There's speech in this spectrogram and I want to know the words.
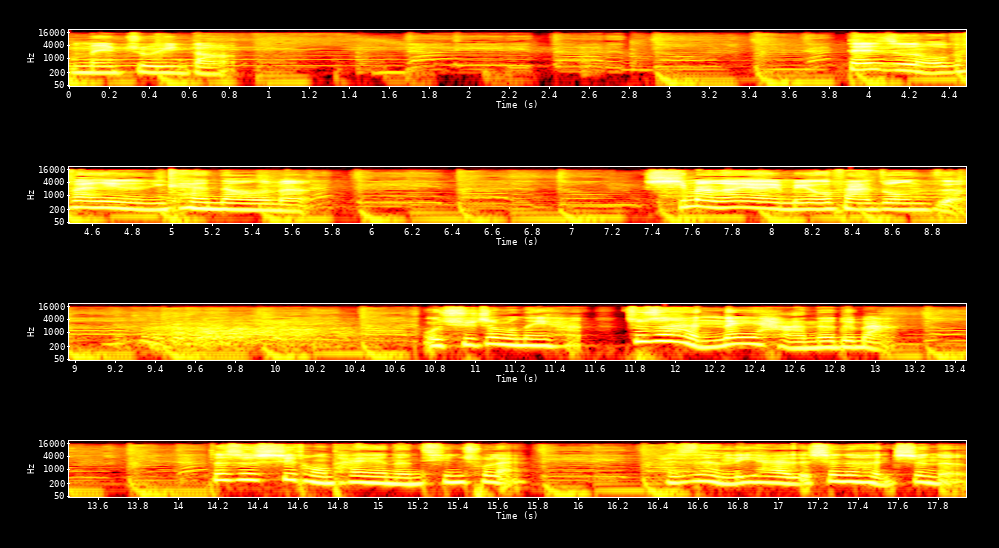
我没注意到。呆子，我发这个你看到了吗？喜马拉雅也没有发粽子，我去这么内涵，就是很内涵的，对吧？但是系统它也能听出来，还是很厉害的，现在很智能。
